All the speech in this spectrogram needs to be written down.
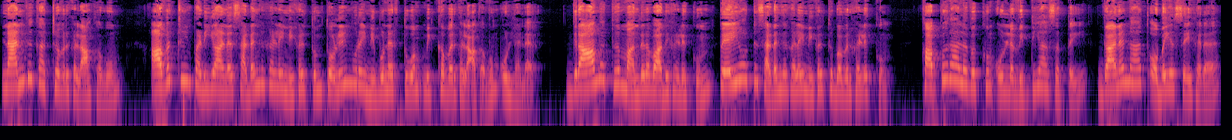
நன்கு கற்றவர்களாகவும் அவற்றின்படியான சடங்குகளை நிகழ்த்தும் தொழில்முறை நிபுணத்துவம் மிக்கவர்களாகவும் உள்ளனர். கிராமத்து மந்திரவாதிகளுக்கும் பேயோட்டு சடங்குகளை நிகழ்த்துபவர்களுக்கும் கப்புராளவுக்கும் உள்ள வித்தியாசத்தை கணநாத் ஒபயசேகர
